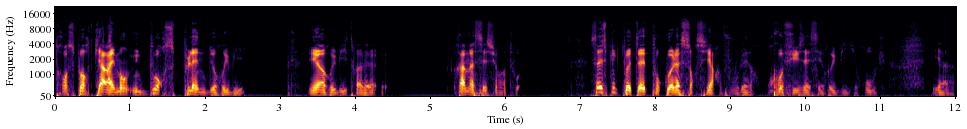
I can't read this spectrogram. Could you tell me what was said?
transporte carrément une bourse pleine de rubis et un rubis ramassé sur un toit. Ça explique peut-être pourquoi la sorcière voulait refuser ces rubis rouges. Il y a...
